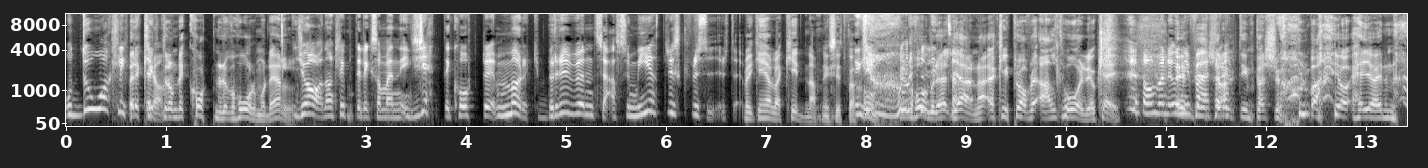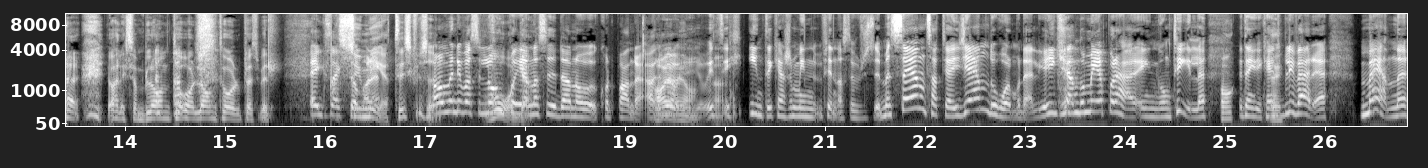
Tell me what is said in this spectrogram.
Och då klippte, klippte de. de det kort när du var hårmodell? Ja, de klippte liksom en jättekort eh, mörkbrun så här, asymmetrisk frisyr. Typ. Vilken jävla kidnappningssituation. Ja, du ha hårmodell? Gärna. Jag klipper av dig allt hår, det är okej. Ja, men ungefär byter så. ut din person. Bara, jag, hej, jag är den här. Jag har liksom blont hår, långt hår, plötsligt Exakt så var det. symmetrisk frisyr. Ja, men det var så långt på Våga. ena sidan och kort på andra. Ja, ja, ja. Inte kanske min finaste frisyr. Men sen satt jag igen då hårmodell. Jag gick ändå med på det här en gång till. Jag tänkte det kan inte bli värre. Men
